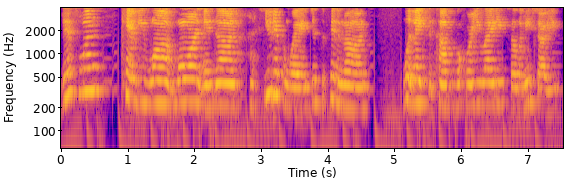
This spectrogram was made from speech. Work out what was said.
this one can be worn, worn and done a few different ways, just depending on what makes it comfortable for you ladies. So let me show you.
